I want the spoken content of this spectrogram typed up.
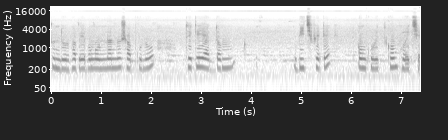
সুন্দরভাবে এবং অন্যান্য সবগুলো থেকে একদম বীজ ফেটে অঙ্কুরিতকম হয়েছে।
